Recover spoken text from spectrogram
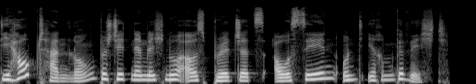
Die Haupthandlung besteht nämlich nur aus Bridgets Aussehen und ihrem Gewicht.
